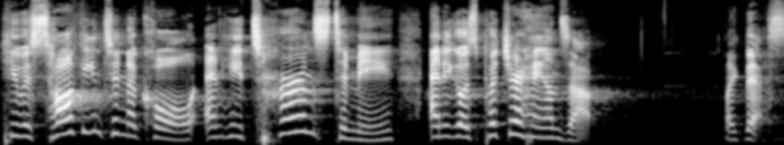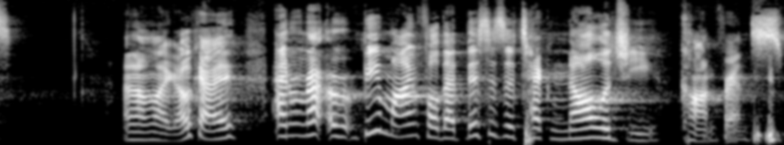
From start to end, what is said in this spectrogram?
he was talking to Nicole and he turns to me and he goes, "Put your hands up." Like this. And I'm like, "Okay." And remember, uh, be mindful that this is a technology conference.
